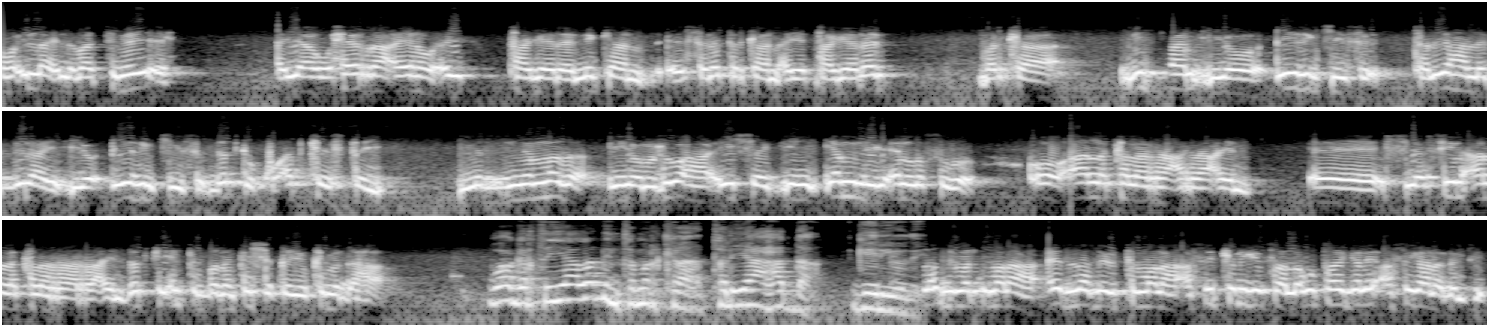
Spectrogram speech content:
oo ilaa labaatameeye ah ayaa waxay raaceen oo ay taageereen. Ninkan senatarkan ayay taageereen. Marka ninkan iyo ciidankiisa taliyahan la dilaayo iyo ciidankiisa dadka ku adkaystay midnimada iyo muxuu ahaa isheeg amniga in la sugo oo aan la kala raacraacin siyaasiyiin aan la kala raacraacin. Dadka inta badan ka shaqeeyo ka mid ahaa waa gartay yaa la dhinta marka taliyaha hadda geeriyooday. La dhimata ma laha cid la dhirta ma laha asig keligiisa lagu talagalay asigaana dhintay.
